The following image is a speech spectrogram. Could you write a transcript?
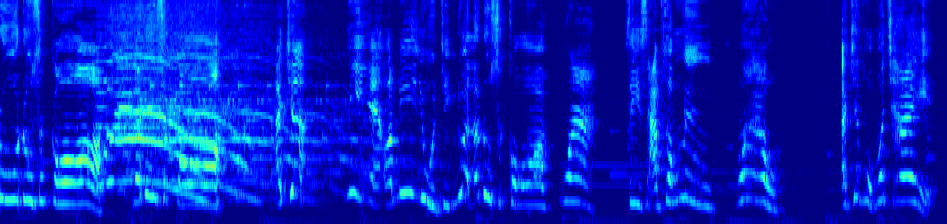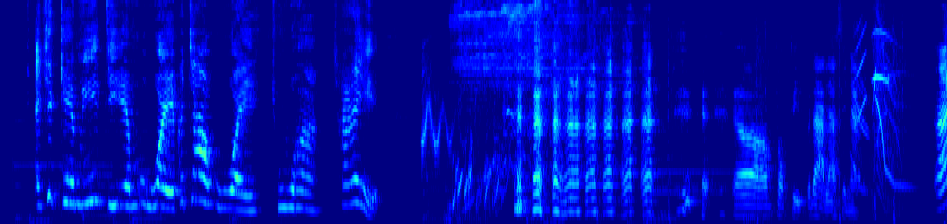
ดูดูสกอร์แล้วดูสกอร์ไอ้เจ้านี่ไงออนนี่อยู่จริงด้วยแล้วดูสกอร์ว้าสี่สามสองหนึ่งว้าวไอ้เจ้าผมว่าใช่ไอ้เจ้าเกมนี้ GM อวยพระเจ้าอวยชัวร์ใช่เออปกปิดไม่ได้แล้วสินะไอ้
